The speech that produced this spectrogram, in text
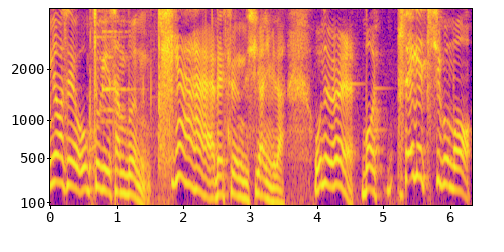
안녕하세요. 옥토기 3분 키가 레슨 시간입니다. 오늘 뭐 세게 치고 뭐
